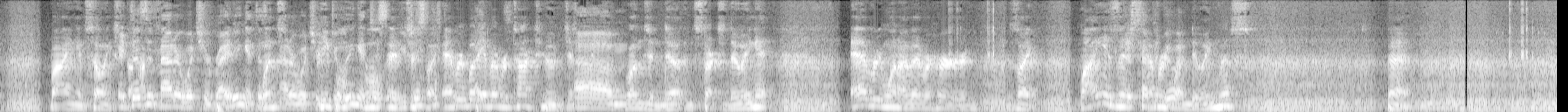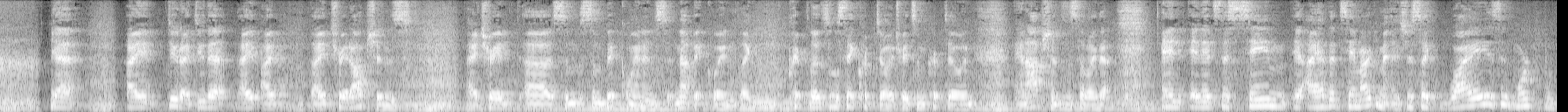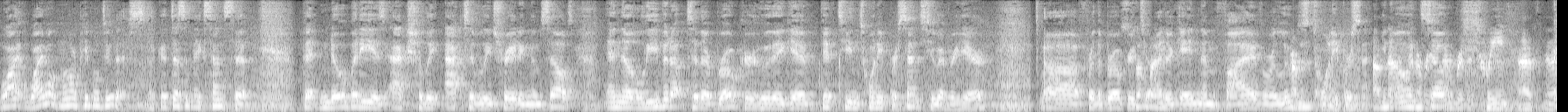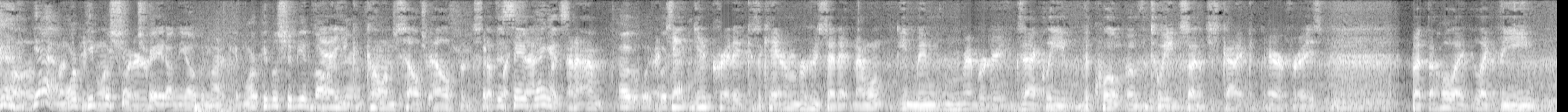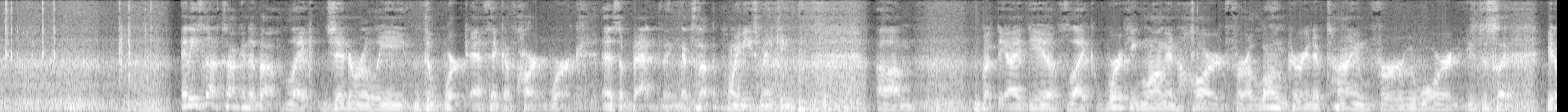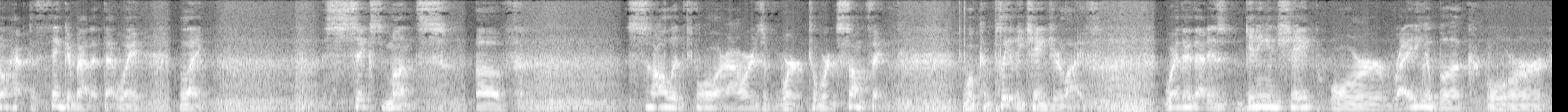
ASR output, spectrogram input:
buying and selling. It doesn't matter what you're writing. It doesn't Once matter what you're people- doing. It well, just, it's you just like everybody I've ever talked to just Um, plunge and, do, and starts doing it. Everyone I've ever heard is like, "Why isn't just to do everyone doing this?" That Yeah, I, dude, I do that. I, I, I trade options. I trade uh, some some Bitcoin and not Bitcoin, like crypto. Let's we'll say crypto. I trade some crypto and, and options and stuff like that. And and it's the same. I have that same argument. It's just like why isn't more why why don't more people do this? Like it doesn't make sense that that nobody is actually actively trading themselves, and they'll leave it up to their broker, who they give 15 20 percent to every year, uh, for the broker to either gain them five or lose twenty percent. I'm You not know, going and to so remember the tweet. I've, and I yeah, more of people should Twitter. trade on the open market. More people should be involved. Yeah, you could call them self help and stuff the like same that. thing but- is- and I'm, oh, I can't that? give credit because I can't remember who said it, and I won't even remember exactly the quote of the tweet, so I just kind of can paraphrase. But the whole like the. And he's not talking about like generally the work ethic of hard work as a bad thing. That's not the point he's making. Um, but the idea of like working long and hard for a long period of time for a reward is just like you don't have to think about it that way. Like six months of solid four hours of work towards something will completely change your life. Whether that is getting in shape or writing a book or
